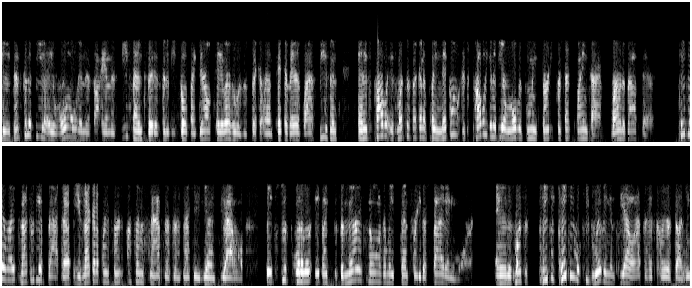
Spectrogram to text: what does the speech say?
year, that's going to be a role in this in this defense that is going to be filled by Darrell Taylor, who was a second round pick of theirs last season. And it's probably as much as they're going to play nickel, it's probably going to be a role that's only 30% playing time, roundabout there. KJ Wright's not going to be a backup. He's not going to play 30% of snaps after a decade here in Seattle. It's just one of the it, like the marriage no longer made sense for either side anymore. And as much as KJ will keep living in Seattle after his career is done, he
